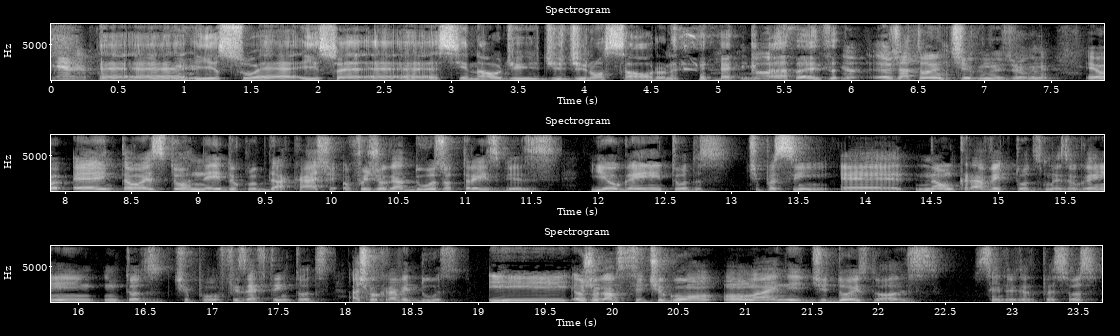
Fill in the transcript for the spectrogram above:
era. É, é, isso é isso é, é, é sinal de, de, dinossauro, né? Nossa, cara, isso... eu, eu, já tô antigo no jogo, né? Eu, é, então, esse torneio do Clube da Caixa, eu fui jogar duas ou três vezes. E eu ganhei todas. Tipo assim, é, não cravei todas, mas eu ganhei em todas. Tipo, fiz FT em todas. Acho que eu cravei duas. E eu jogava City Go online de 2 dólares, 180 pessoas.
